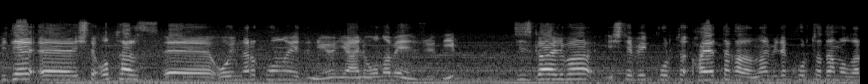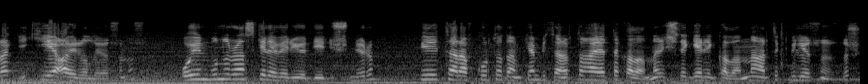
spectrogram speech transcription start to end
bir de e, işte o tarz e, oyunlara konu ediniyor. Yani ona benziyor diyeyim. Siz galiba işte bir kurt hayatta kalanlar bir de kurt adam olarak ikiye ayrılıyorsunuz. Oyun bunu rastgele veriyor diye düşünüyorum. Bir taraf kurt adamken bir tarafta hayatta kalanlar. İşte geri kalanını artık biliyorsunuzdur.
